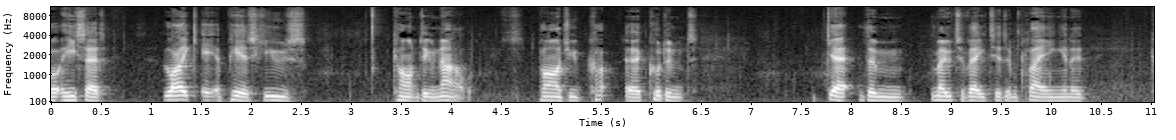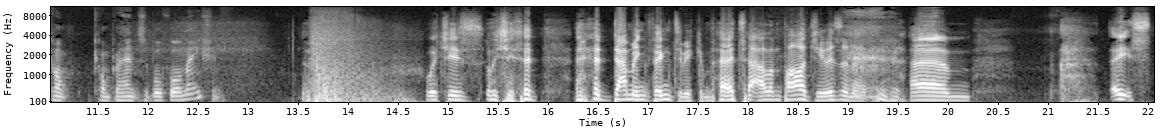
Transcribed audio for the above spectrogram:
But he said, like it appears Hughes can't do now, Pardew uh, couldn't get them motivated and playing in a com- comprehensible formation. which is which is a, a damning thing to be compared to Alan Pardew, isn't it? um, it's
